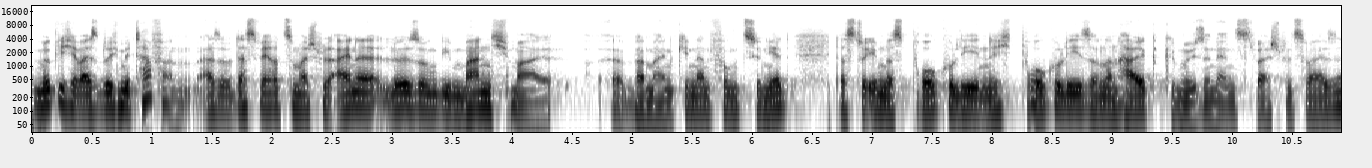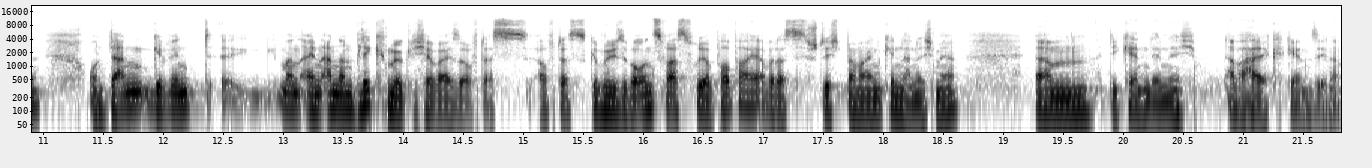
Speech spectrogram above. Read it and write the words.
möglicherweise durch Metaphern. Also das wäre zum Beispiel eine Lösung, die manchmal äh, bei meinen Kindern funktioniert, dass du eben das Brokkoli nicht Brokkoli, sondern Halkgemüse nennst beispielsweise. Und dann gewinnt äh, man einen anderen Blick möglicherweise auf das, auf das Gemüse. Bei uns war es früher Popeye, aber das sticht bei meinen Kindern nicht mehr. Ähm, die kennen den nicht, aber Hulk kennen sie dann.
